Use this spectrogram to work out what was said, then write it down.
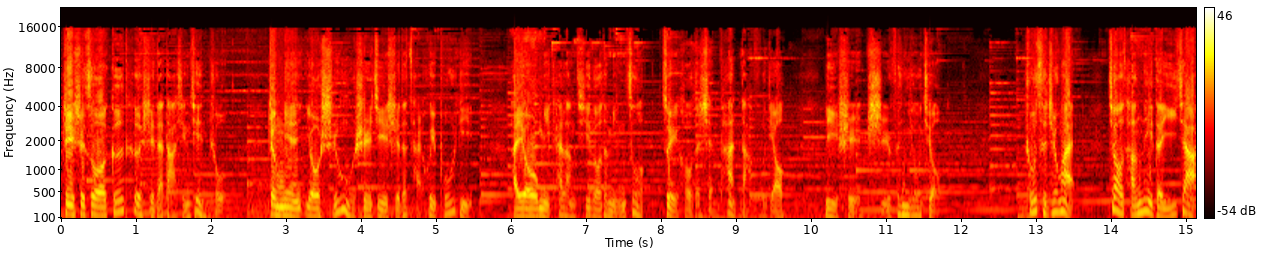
这是座哥特式的大型建筑。正面有15世纪时的彩绘玻璃，还有米开朗基罗的名作《最后的审判》大浮雕，历史十分悠久。除此之外，教堂内的一架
